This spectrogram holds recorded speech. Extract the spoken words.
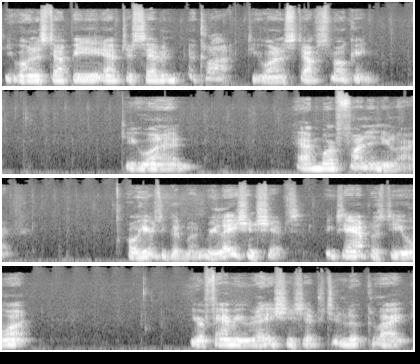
Do you want to stop eating after 7 o'clock? Do you want to stop smoking? Do you want to have more fun in your life? Oh, here's a good one relationships. Examples Do you want your family relationships to look like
